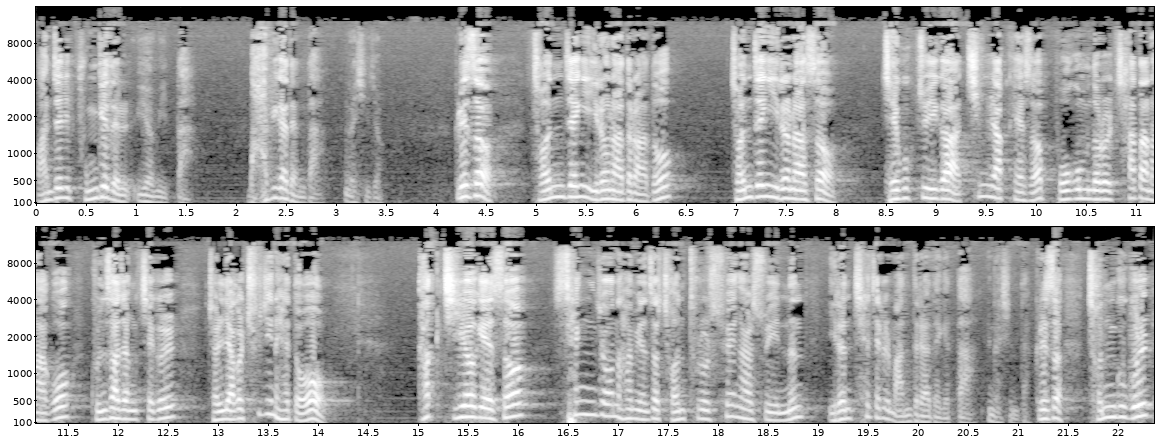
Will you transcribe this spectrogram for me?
완전히 붕괴될 위험이 있다. 마비가 된다. 것이죠. 그래서 전쟁이 일어나더라도 전쟁이 일어나서 제국주의가 침략해서 보급로를 차단하고 군사정책을 전략을 추진해도 각 지역에서 생존하면서 전투를 수행할 수 있는 이런 체제를 만들어야 되겠다는 것입니다. 그래서 전국을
